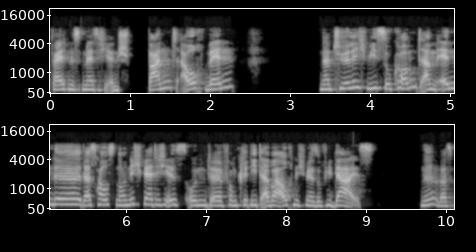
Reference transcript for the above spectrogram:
verhältnismäßig entspannt, auch wenn natürlich, wie es so kommt, am Ende das Haus noch nicht fertig ist und äh, vom Kredit aber auch nicht mehr so viel da ist. Ne? Was,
